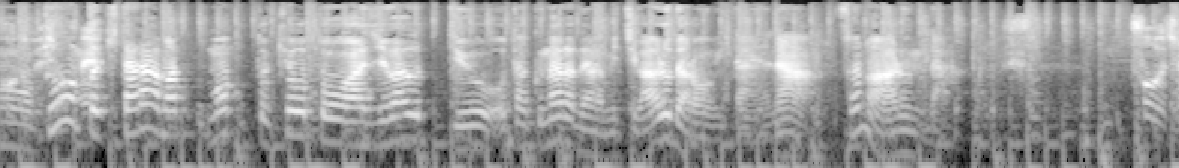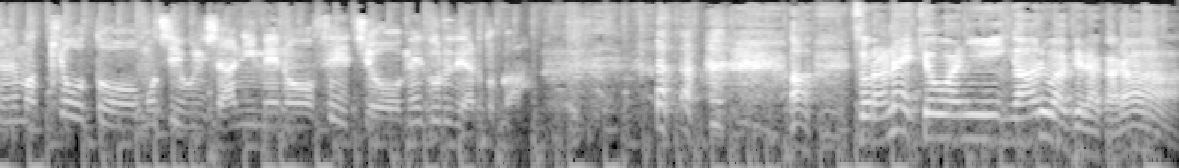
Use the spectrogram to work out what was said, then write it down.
ことでしょうね。京都来たら、ま、もっと京都を味わうっていうオタクならではの道があるだろうみたいな。そういうのはあるんだ。そうですよね、まあ、京都をモチーフにしたアニメの聖地を巡るであるとか。あそらね京アニがあるわけだから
